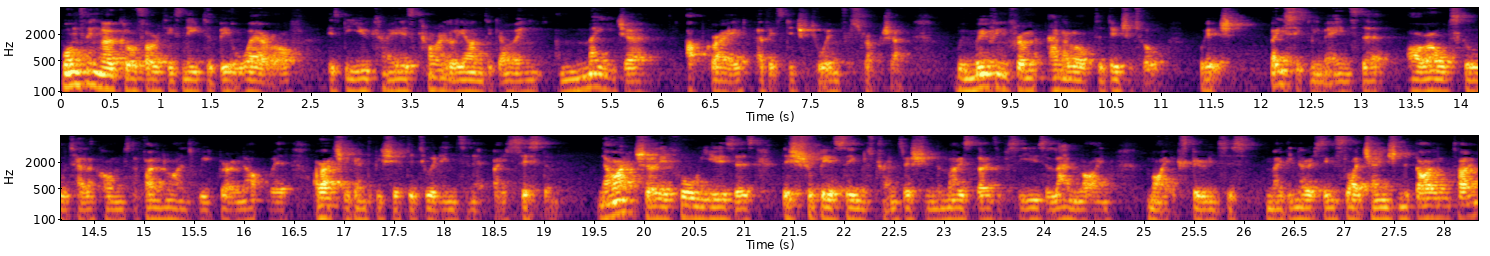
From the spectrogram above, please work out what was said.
One thing local authorities need to be aware of is the UK is currently undergoing a major upgrade of its digital infrastructure we're moving from analog to digital, which basically means that our old school telecoms, the phone lines we've grown up with, are actually going to be shifted to an internet based system. Now, actually, for users, this should be a seamless transition, and most those of us who use a landline might experience this, maybe noticing a slight change in the dialing tone,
